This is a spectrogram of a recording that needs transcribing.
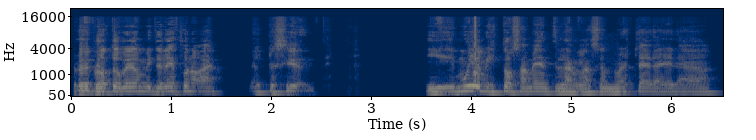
pero de pronto veo en mi teléfono ah, el presidente. Y muy amistosamente, la relación nuestra era, era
